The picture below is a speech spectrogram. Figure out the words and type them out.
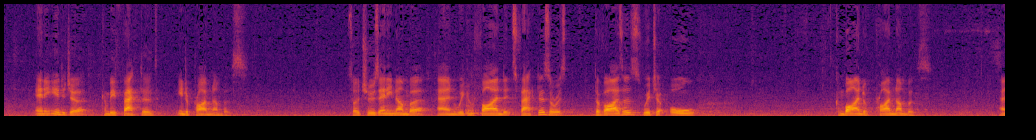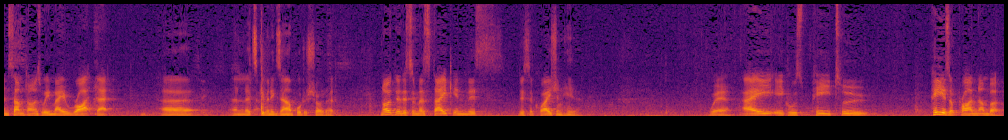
Any integer can be factored into prime numbers. So choose any number and we can find its factors or its divisors, which are all combined of prime numbers. And sometimes we may write that Uh, and let's give an example to show that. Note that there's a mistake in this, this equation here, where A equals P2. P is a prime number.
